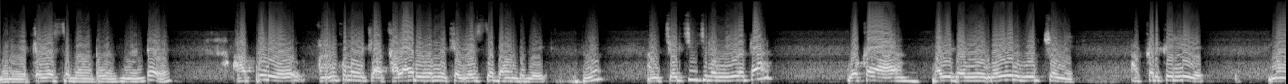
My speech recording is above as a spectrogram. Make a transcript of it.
మనం ఎట్లా చేస్తే బాగుంటుంది అంటే అప్పుడు అనుకున్న ఇట్లా కళారూపం ఇట్లా చేస్తే బాగుంటుంది. అని చర్చించిన మీదట ఒక పది పదిహేను రోజులు కూర్చొని అక్కడికి వెళ్ళి మా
